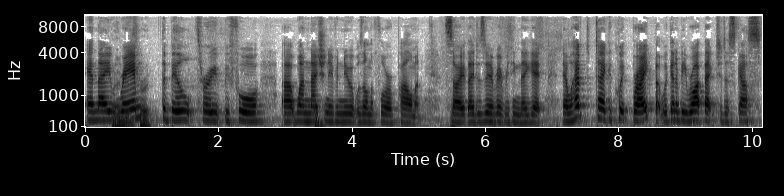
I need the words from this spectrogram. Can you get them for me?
and they rammed the bill through before uh, One Nation even knew it was on the floor of Parliament. So they deserve everything they get. Now we'll have to take a quick break, but we're going to be right back to discuss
